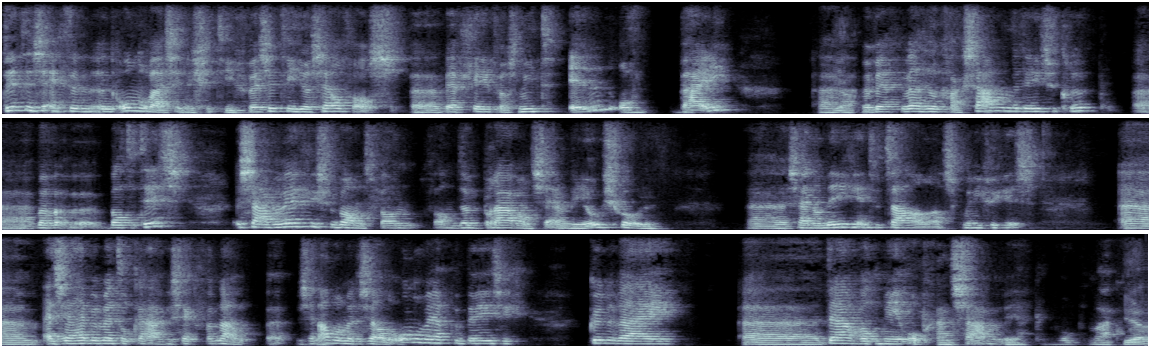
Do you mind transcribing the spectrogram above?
dit is echt een, een onderwijsinitiatief. Wij zitten hier zelf als eh, werkgevers niet in of bij. Eh, Ja. We werken wel heel graag samen met deze club. Eh, maar wa- wat het is, een samenwerkingsverband van, van de Brabantse MBO-scholen. Er zijn er negen in totaal, als ik me niet vergis. Ehm, en ze hebben met elkaar gezegd van nou, we zijn allemaal met dezelfde onderwerpen bezig. Kunnen wij daar wat meer op gaan samenwerken? Bijvoorbeeld maken Ja.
